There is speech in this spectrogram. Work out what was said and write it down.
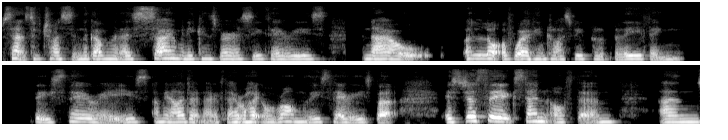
sense of trust in the government. There's so many conspiracy theories. Now, a lot of working class people are believing these theories. I mean, I don't know if they're right or wrong, these theories, but it's just the extent of them and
